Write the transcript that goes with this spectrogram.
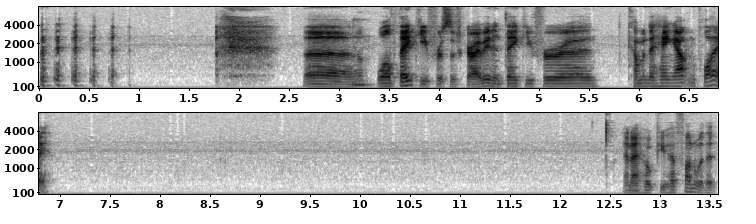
Uh, well, thank you for subscribing and thank you for uh, coming to hang out and play. And I hope you have fun with it.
